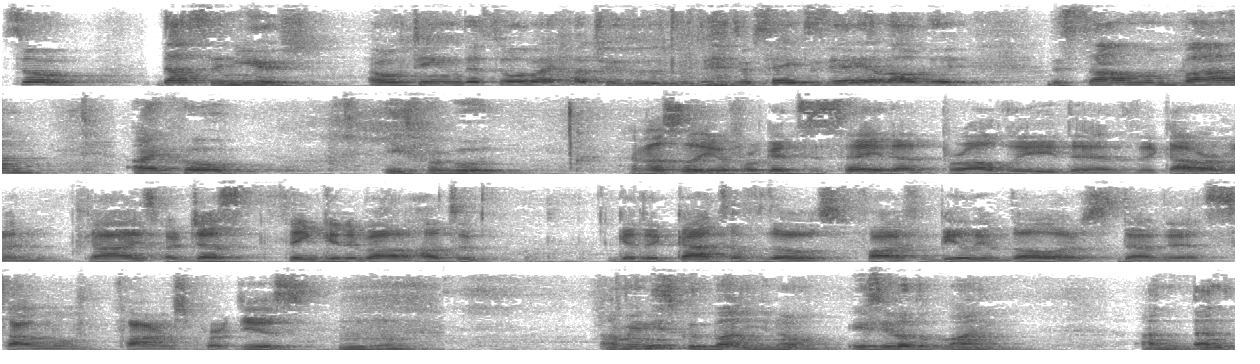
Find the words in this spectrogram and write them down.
So that's the news. I think that's all I had to do to say today about the the salmon ban. I hope it's for good. And also, you forget to say that probably the, the government guys are just thinking about how to get a cut of those five billion dollars that the salmon farms produce. hmm I mean, it's good money, you know. It's a lot of money, and and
